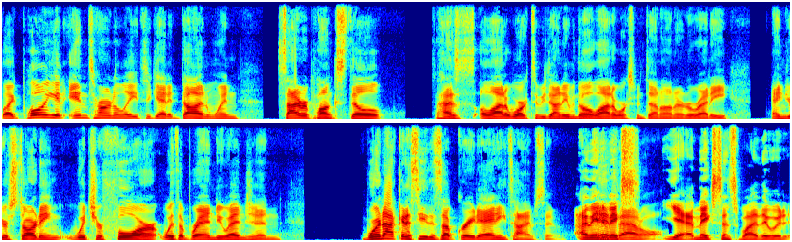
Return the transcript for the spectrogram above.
like pulling it internally to get it done when Cyberpunk still has a lot of work to be done, even though a lot of work's been done on it already, and you're starting Witcher 4 with a brand new engine, we're not going to see this upgrade anytime soon. I mean, if it makes at all. yeah, it makes sense why they would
